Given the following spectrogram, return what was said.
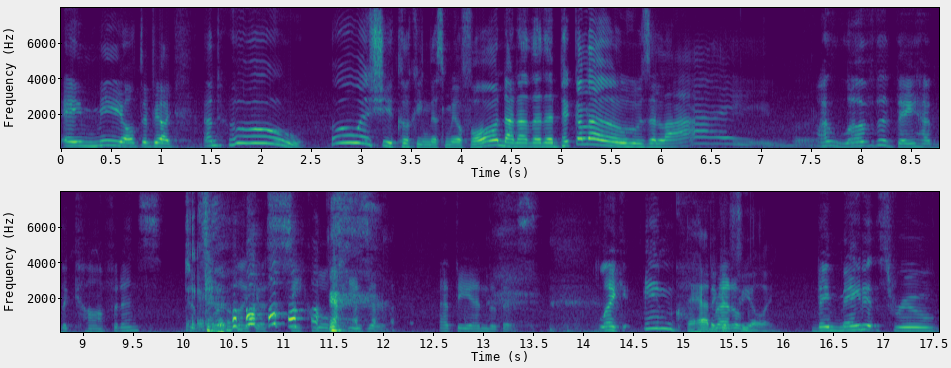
a meal to be like, and who? Who is she cooking this meal for? None other than Piccolo, who's alive. I love that they had the confidence to put like a sequel teaser at the end of this. Like incredible. They had a good feeling. They made it through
